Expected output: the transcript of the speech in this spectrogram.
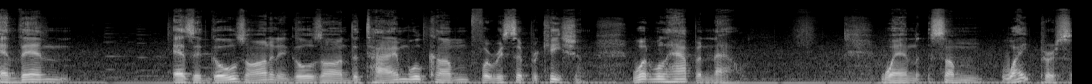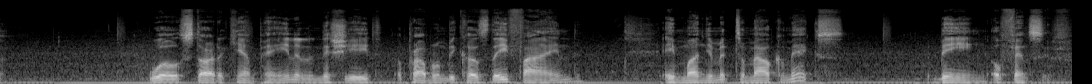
And then, as it goes on and it goes on, the time will come for reciprocation. What will happen now when some white person will start a campaign and initiate a problem because they find a monument to Malcolm X being offensive?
